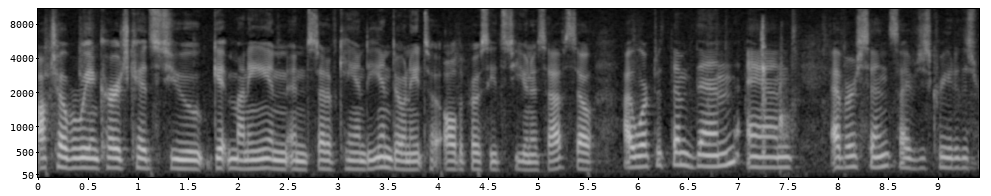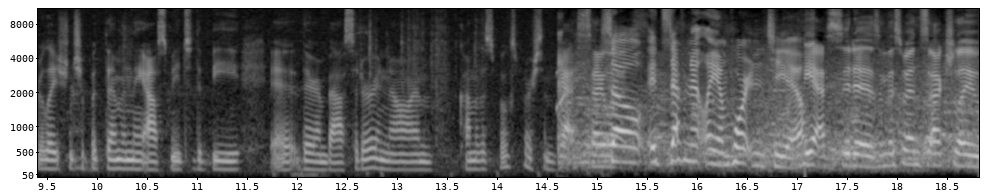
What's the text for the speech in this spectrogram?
October we encourage kids to get money and, and instead of candy and donate to all the proceeds to UNICEF. So I worked with them then, and ever since I've just created this relationship with them, and they asked me to be uh, their ambassador, and now I'm kind of the spokesperson. Yes, I So it's definitely important to you. Yes, it is. And this one's actually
